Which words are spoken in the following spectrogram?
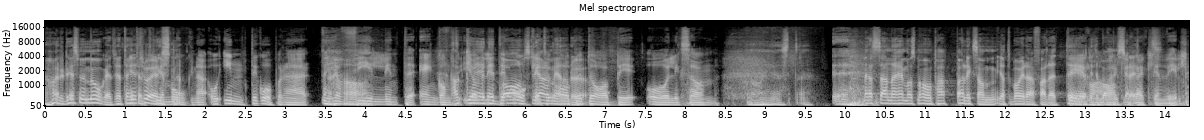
Jaha, är det det som är moget? Jag Det tror jag är lyssna- det mogna och inte gå på den här, men jag Jaha. vill inte en gång till. Okej, jag vill det är inte åka barnsligare, till menar Abu du? Dhabi och liksom... Ja, just det. Eh, Men att stanna hemma hos mamma och pappa, liksom, Göteborg i det här fallet, det, det är är vad lite han barnsligt. verkligen, verkligen vill.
